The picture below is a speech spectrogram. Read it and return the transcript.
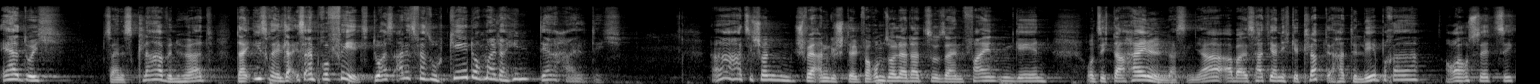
er durch seine Sklavin hört, da Israel, da ist ein Prophet, du hast alles versucht, geh doch mal dahin, der heilt dich. Ja, hat sich schon schwer angestellt. Warum soll er da zu seinen Feinden gehen und sich da heilen lassen? Ja, aber es hat ja nicht geklappt. Er hatte Lepra, aussätzig.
